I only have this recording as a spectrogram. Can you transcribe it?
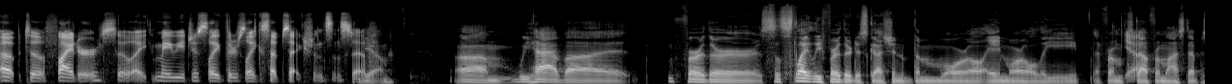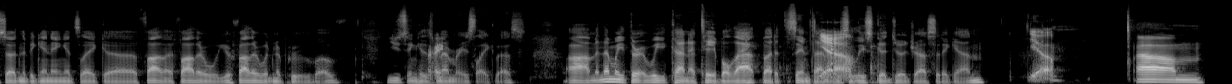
up to fighter. So like maybe just like there's like subsections and stuff. Yeah. Um, we have uh further, so slightly further discussion of the moral, amorally from Yeah. stuff from last episode in the beginning. It's like, uh, father, father, your father wouldn't approve of using his Right. memories like this. Um, and then we th- we kind of table that, but at the same time, it's at least good to address it again. Yeah. Um,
